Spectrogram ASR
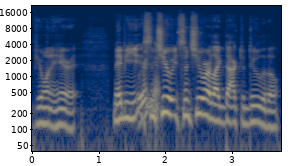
if you want to hear it. Maybe you, since it. you since you are like Doctor Dolittle,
